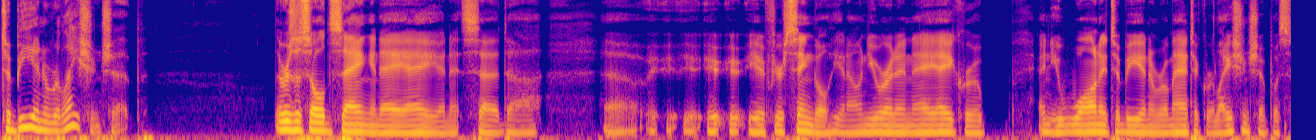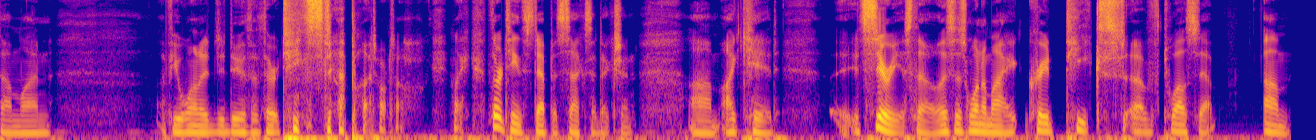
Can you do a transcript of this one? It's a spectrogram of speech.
to be in a relationship. There was this old saying in AA, and it said, uh, uh, "If you're single, you know, and you were in an AA group, and you wanted to be in a romantic relationship with someone." If you wanted to do the 13th step, I don't know. Like 13th step is sex addiction. Um, I kid it's serious though. This is one of my critiques of 12 step. Um,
